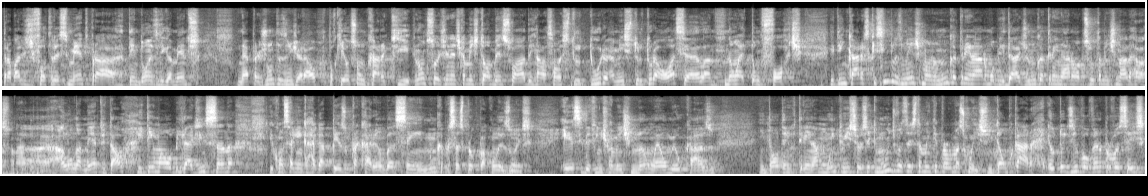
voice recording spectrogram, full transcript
trabalhos de fortalecimento para tendões, ligamentos, né, para juntas em geral, porque eu sou um cara que não sou geneticamente tão abençoado em relação à estrutura. A minha estrutura óssea, ela não é tão forte. E tem caras que simplesmente, mano, nunca treinaram mobilidade, nunca treinaram absolutamente nada relacionado a alongamento e tal, e tem uma mobilidade insana e conseguem carregar peso pra caramba sem nunca precisar se preocupar com lesões. Esse definitivamente não é o meu caso. Então eu tenho que treinar muito isso. Eu sei que muitos de vocês também têm problemas com isso. Então, cara, eu tô desenvolvendo para vocês,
